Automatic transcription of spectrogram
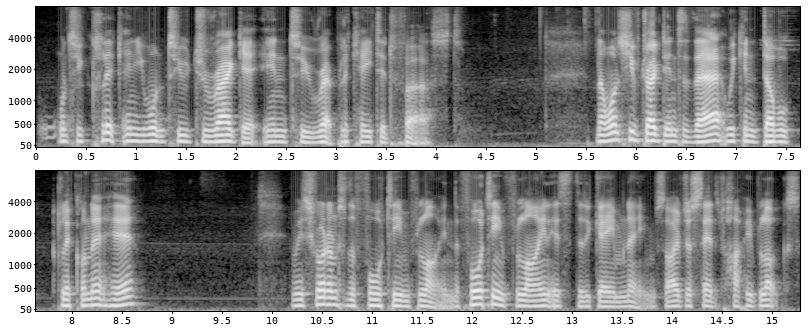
once you click and you want to drag it into replicated first. Now once you've dragged it into there we can double click on it here and we scroll down to the 14th line. The 14th line is the game name. So I've just said Happy Blocks,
